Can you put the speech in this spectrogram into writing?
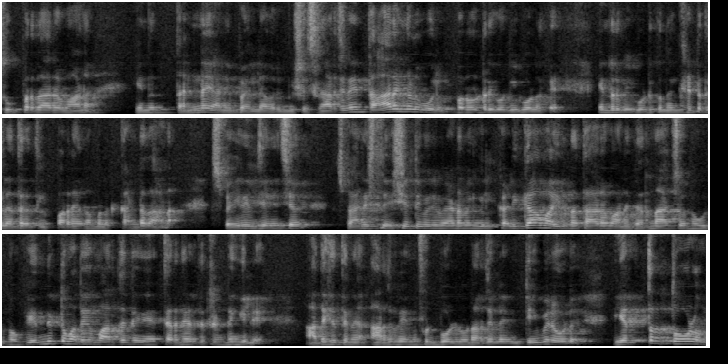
സൂപ്പർ താരമാണ് എന്ന് തന്നെയാണ് ഇപ്പോൾ എല്ലാവരും വിശ്വസിക്കുന്നത്. അർജന്റീൻ താരങ്ങൾ പോലും ഇപ്പോൾ റോഡ്രിഗോ ദീപോളൊക്കെ ഇന്റർവ്യൂ കൊടുക്കുന്ന ഘട്ടത്തിൽ അത്തരത്തിൽ പറഞ്ഞത് നമ്മൾ കണ്ടതാണ്. സ്പെയിനിൽ ജനിച്ച് സ്പാനിഷ് ദേശീയ ടീമിന് വേണമെങ്കിൽ കളിക്കാമായിരുന്ന താരമാണ് ഗർണാച്ചോ എന്ന് കൂടി നോക്കി. എന്നിട്ടും അദ്ദേഹം അർജന്റീനയെ തെരഞ്ഞെടുത്തിട്ടുണ്ടെങ്കിൽ അദ്ദേഹത്തിന് അർജന്റീൻ ഫുട്ബോളിനോട് അർജന്റീൻ ടീമിനോട് എത്രത്തോളം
